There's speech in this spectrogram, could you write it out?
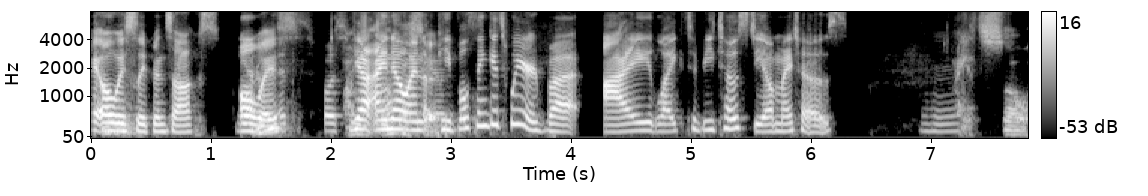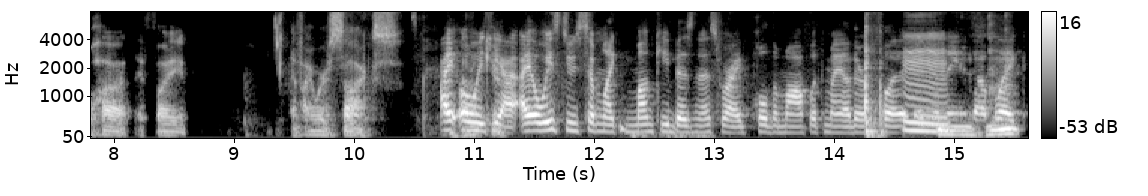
I always sleep in socks. Yeah, always. it's supposed to I'm Yeah, I know, and people think it's weird, but I like to be toasty on my toes. Mhm. i get so hot if i if i wear socks I don't always, yeah, I always do some like monkey business where I pull them off with my other foot, and then they end up Mhm. like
